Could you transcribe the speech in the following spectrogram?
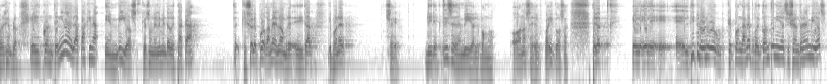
Por ejemplo, el contenido de la página envíos, que es un elemento que está acá, que yo le puedo cambiar el nombre, editar y poner, no sé, directrices de envío le pongo, o no sé, cualquier cosa. Pero el, título único que pueden cambiar, porque el contenido, si yo entro en envíos,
